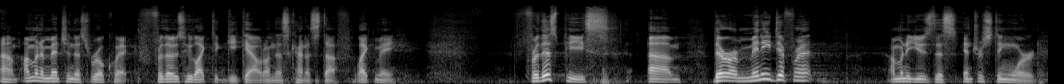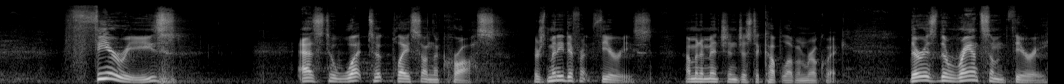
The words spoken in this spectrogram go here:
Um, I'm going to mention this real quick for those who like to geek out on this kind of stuff, like me. For this piece, um, there are many different I'm going to use this interesting word theories as to what took place on the cross. There's many different theories. I'm going to mention just a couple of them real quick. There is the ransom theory.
